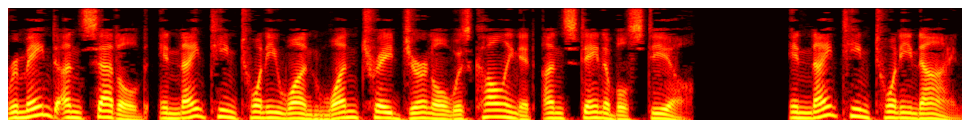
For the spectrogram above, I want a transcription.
remained unsettled. In 1921 one trade journal was calling it unstainable steel. In 1929,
